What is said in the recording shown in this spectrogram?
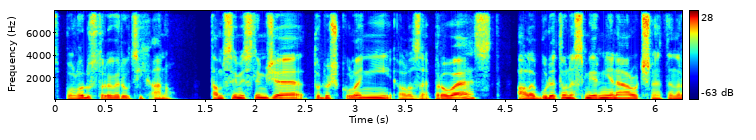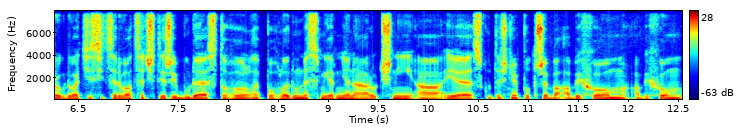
Z pohledu strojvedoucích ano. Tam si myslím, že to doškolení lze provést, ale bude to nesmírně náročné. Ten rok 2024 bude z tohohle pohledu nesmírně náročný a je skutečně potřeba, abychom, abychom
